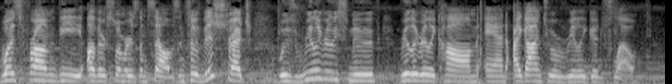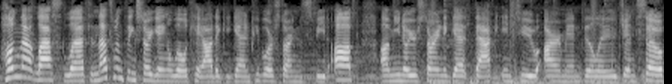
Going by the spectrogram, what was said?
was from the other swimmers themselves. And so this stretch was really, really smooth, really, really calm, and I got into a really good flow hung that last left and that's when things started getting a little chaotic again people are starting to speed up um, you know you're starting to get back into ironman village and so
